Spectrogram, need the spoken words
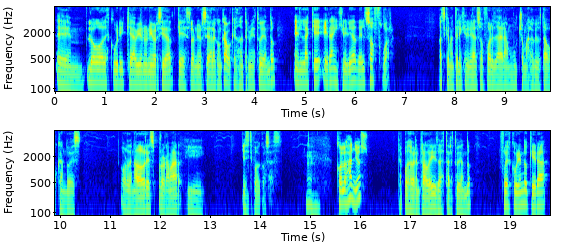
em, luego descubrí que había una universidad, que es la Universidad de la Concavo, que es donde terminé estudiando, en la que era ingeniería del software. Básicamente la ingeniería del software ya era mucho más lo que yo estaba buscando, es ordenadores, programar y, ese tipo de cosas. Con los años, después de haber entrado ahí y ya estar estudiando, fui descubriendo que era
